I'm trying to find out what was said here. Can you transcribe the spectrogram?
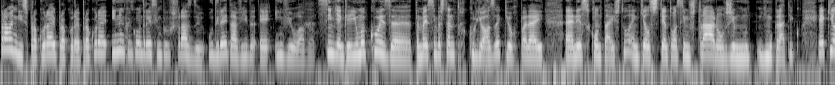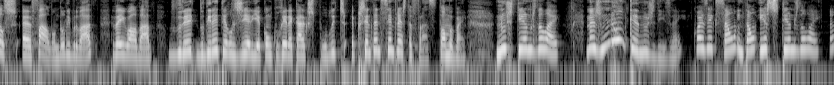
Para além disso, procurei, procurei, procurei e nunca encontrei a simples frase de o direito à vida é inviolável. Sim, Bianca, e uma coisa também assim bastante curiosa que eu reparei ah, nesse contexto, em que eles tentam assim mostrar um regime demo- democrático, é que eles ah, falam da liberdade, da igualdade, do direito, do direito a eleger e a concorrer a cargos públicos, acrescentando sempre esta frase, toma bem, nos termos da lei. Mas nunca nos dizem quais é que são então estes termos da lei. Ah,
